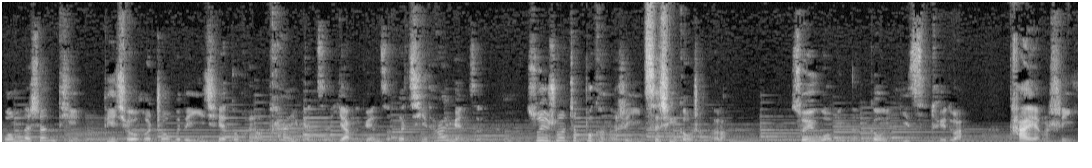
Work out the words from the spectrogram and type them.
我们的身体、地球和周围的一切都含有碳原子、氧原子和其他原子，所以说这不可能是一次性构成的了。所以我们能够以此推断，太阳是一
